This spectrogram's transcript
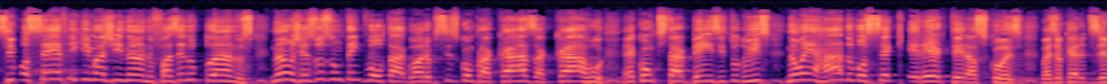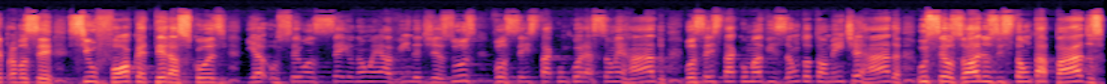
Se você fica imaginando, fazendo planos, não, Jesus não tem que voltar agora, eu preciso comprar casa, carro, é, conquistar bens e tudo isso. Não é errado você querer ter as coisas, mas eu quero dizer para você: se o foco é ter as coisas e o seu anseio não é a vinda de Jesus, você está com o coração errado, você está com uma visão totalmente errada, os seus olhos estão tapados.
